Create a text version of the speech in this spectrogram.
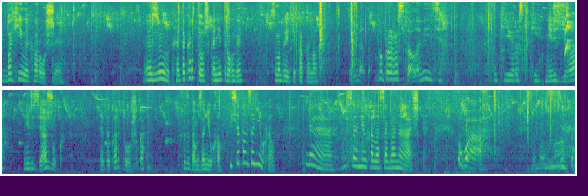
бахилы хорошие. Жук, это картошка, не трогай. Смотрите, как она, ребята, попрорастала, видите? Какие ростки. Нельзя, нельзя, жук. Это картошка. Что ты там занюхал? Ты что там занюхал? Да, занюхала сабанашка. Опа! Сабанака.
